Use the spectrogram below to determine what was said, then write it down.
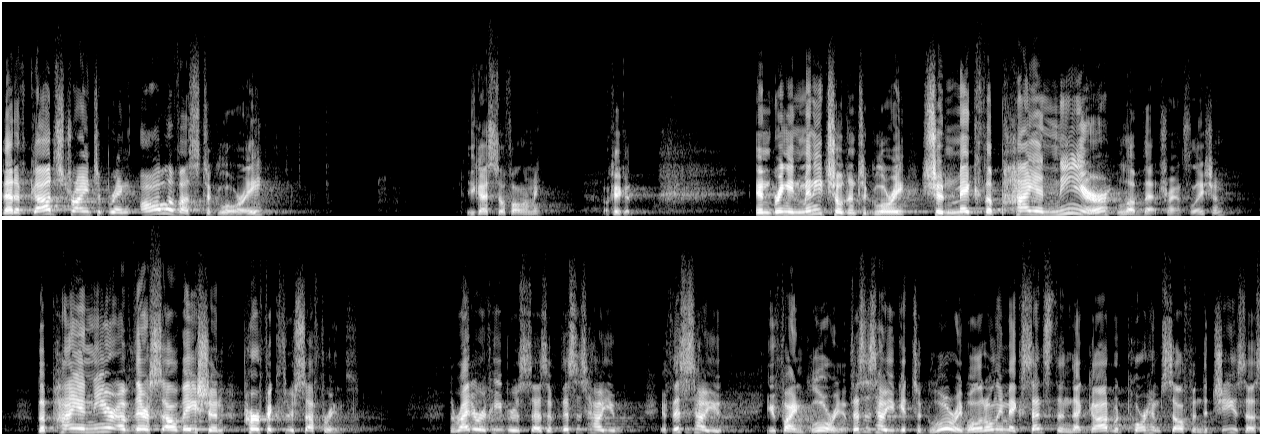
that if God's trying to bring all of us to glory, you guys still following me? Okay, good. In bringing many children to glory, should make the pioneer, love that translation, the pioneer of their salvation perfect through sufferings. The writer of Hebrews says if this is how you if this is how you, you find glory, if this is how you get to glory, well, it only makes sense then that God would pour himself into Jesus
